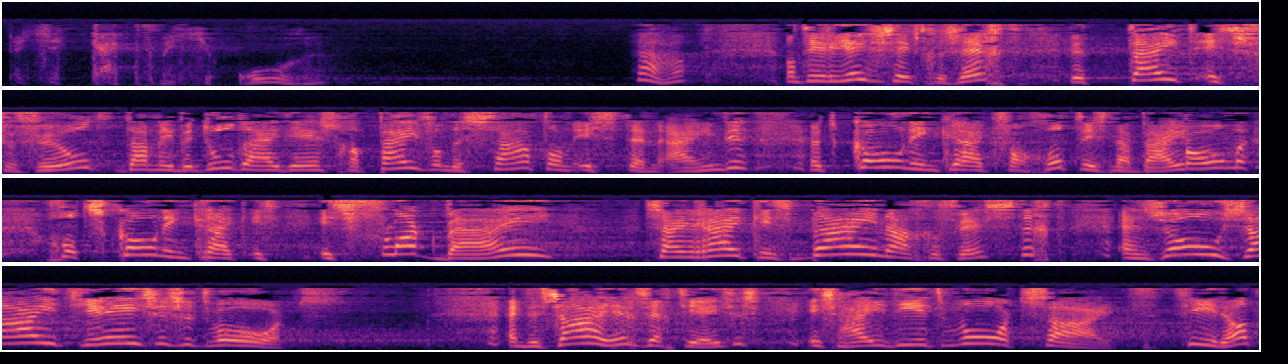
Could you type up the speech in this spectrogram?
Dat je kijkt met je oren. Ja, want de Heer Jezus heeft gezegd, de tijd is vervuld. Daarmee bedoelde hij de heerschappij van de Satan is ten einde. Het koninkrijk van God is nabijgekomen. Gods koninkrijk is, is vlakbij. Zijn rijk is bijna gevestigd. En zo zaait Jezus het woord. En de zaaier, zegt Jezus, is hij die het woord zaait. Zie je dat?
